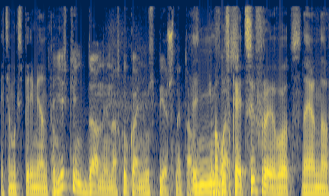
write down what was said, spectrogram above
этим экспериментам. А есть какие-нибудь данные, насколько они успешны там? Не могу вас? сказать цифры. Вот, наверное,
